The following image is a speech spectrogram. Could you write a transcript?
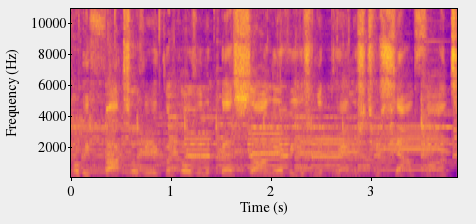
Toby Fox over here composing the best song ever using the Brandish 2 sound font.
